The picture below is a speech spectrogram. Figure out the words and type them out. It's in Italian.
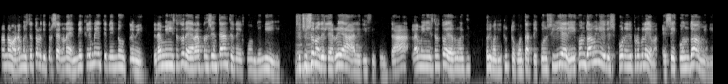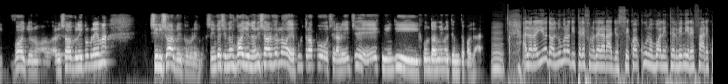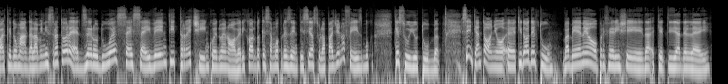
No, no, l'amministratore di per sé non è né clemente né non clemente. L'amministratore è rappresentante del condominio se uh-huh. ci mhm. sono delle reali difficoltà, l'amministratore prima di, prima di, tutto contatta i consiglieri e i condomini ed espone il problema e se i condomini vogliono risolvere il problema, si risolve il problema. Se invece non vogliono risolverlo, eh, purtroppo c'è la legge e quindi il condomino è tenuto a pagare. Mm. Allora, io do il numero di telefono della radio se qualcuno vuole intervenire e fare qualche domanda all'amministratore è 02 6620 3529. Ricordo che siamo presenti sia sulla pagina Facebook che su YouTube. Senti Antonio, eh, ti do del tu, va bene o preferisci da- che ti dia del lei?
